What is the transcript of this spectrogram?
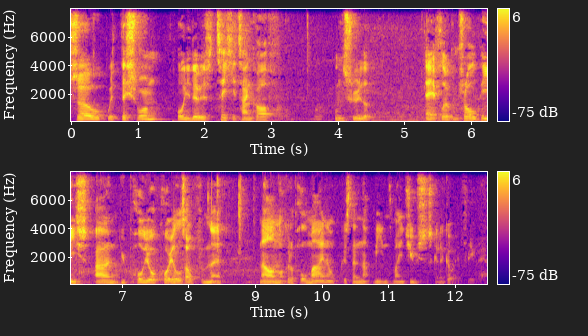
So with this one, all you do is take your tank off, unscrew the airflow control piece, and you pull your coils out from there. Now I'm not going to pull mine out because then that means my juice is going to go everywhere.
